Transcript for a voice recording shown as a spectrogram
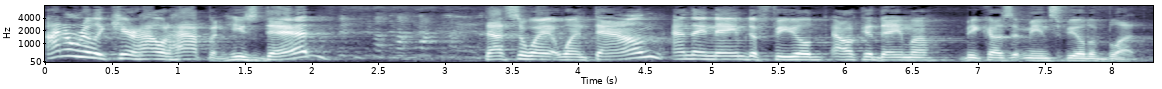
I don't really care how it happened. He's dead. That's the way it went down, and they named a field Al because it means field of blood.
